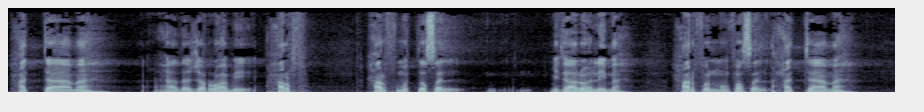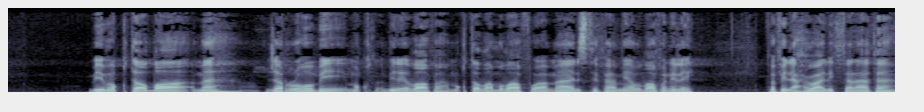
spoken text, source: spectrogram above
حتامه هذا جرها بحرف. حرف متصل مثاله لمه. حرف منفصل حتامه. بمقتضى مه جره بالإضافة. مقتضى مضاف وما الاستفهامية مضاف إليه. ففي الأحوال الثلاثة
